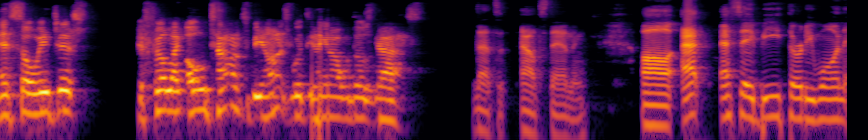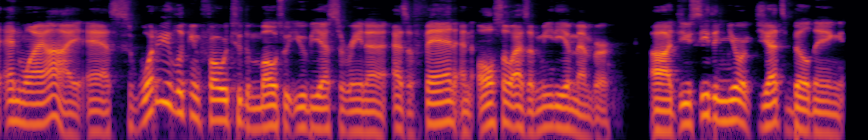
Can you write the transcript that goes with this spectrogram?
and so it just it felt like old times, to be honest with you, hanging out with those guys. That's outstanding. Uh, at SAB31NYI asks, what are you looking forward to the most with UBS Arena as a fan and also as a media member? Uh, do you see the New York Jets building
